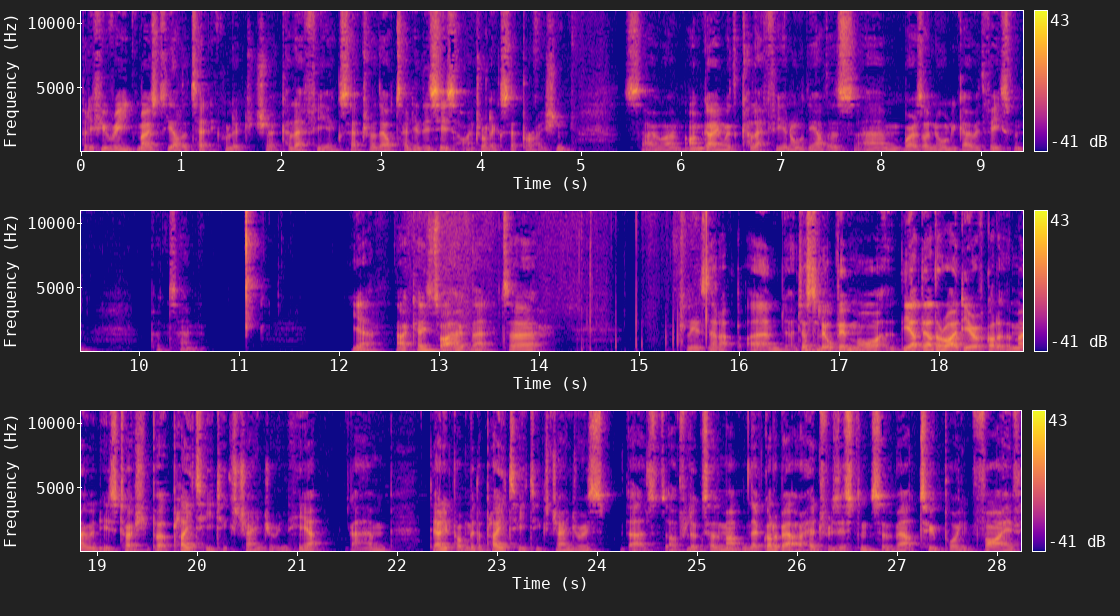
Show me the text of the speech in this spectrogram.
but if you read most of the other technical literature, Caleffi, etc., they'll tell you this is hydraulic separation. So um, I'm going with Caleffi and all the others, um, whereas I normally go with Viessmann. But um, yeah, okay, so I hope that uh, clears that up. Um, just a little bit more. The, the other idea I've got at the moment is to actually put a plate heat exchanger in here. The only problem with the plate heat exchanger is, as I've looked at them up, they've got about a head resistance of about 2.5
